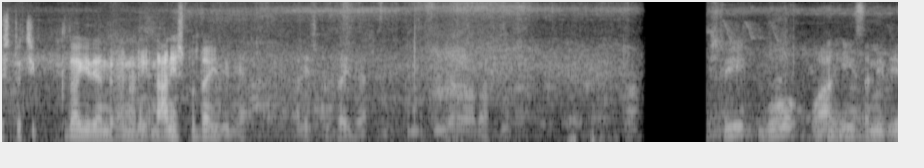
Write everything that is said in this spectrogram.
ಎಷ್ಟು ಚಿಕ್ಕದಾಗಿದೆ ಅಂದರೆ, ನೋಡಿ, ನಾನು ಎಷ್ಟು ಉದ್ದ ಇದ್ದೀನಿ. ಅದು ಎಷ್ಟು ಉದ್ದ ಇದೆ? ತುಂಬ ಸುಂದರವಾದ ಹಸು. ಶ್ರೀ ಗೋ ವಾಹಿ ಸನ್ನಿಧಿ.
